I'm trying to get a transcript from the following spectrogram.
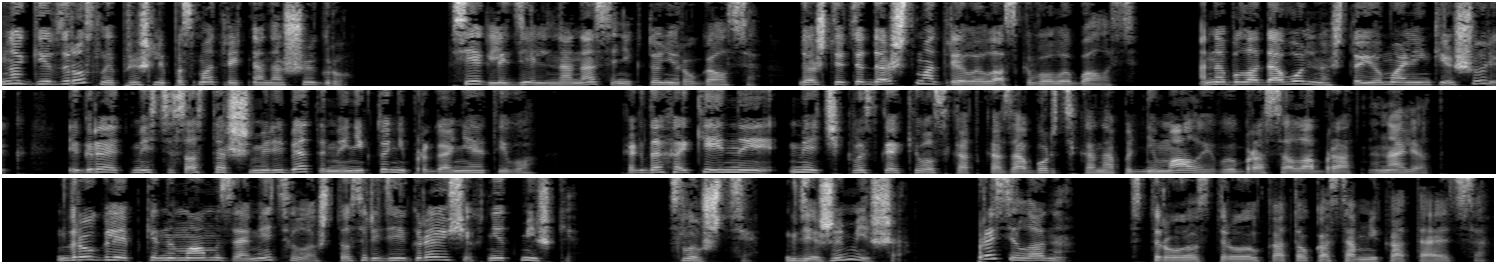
Многие взрослые пришли посмотреть на нашу игру. Все глядели на нас, и никто не ругался. Даже тетя Даша смотрела и ласково улыбалась. Она была довольна, что ее маленький Шурик играет вместе со старшими ребятами, и никто не прогоняет его. Когда хоккейный мячик выскакивал с катка за бортик, она поднимала его и бросала обратно на лед. Вдруг Глебкина мама заметила, что среди играющих нет Мишки. «Слушайте, где же Миша?» — спросила она. Строил-строил каток, а сам не катается.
